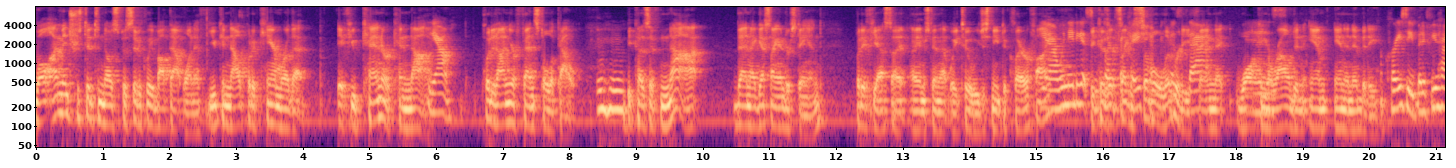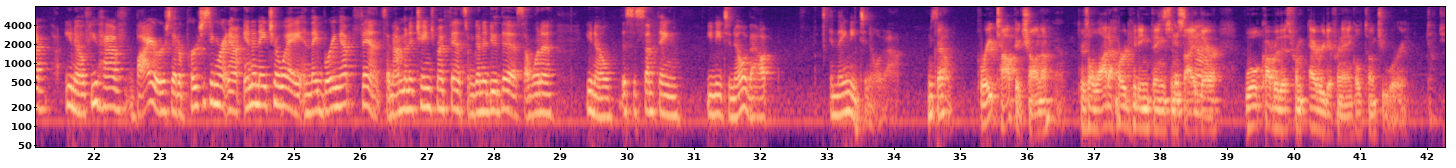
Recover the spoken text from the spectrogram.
Well, I'm interested to know specifically about that one. If you can now put a camera that, if you can or cannot, Yeah. put it on your fence to look out. Mm-hmm. Because if not, then I guess I understand. But if yes, I, I understand that way too. We just need to clarify. Yeah, we need to get some because it's like a civil liberty that thing that walking around in am- anonymity. Crazy, but if you have, you know, if you have buyers that are purchasing right now in an HOA and they bring up fence and I'm going to change my fence, I'm going to do this. I want to, you know, this is something you need to know about and they need to know about. Okay. So, Great topic, Shauna. There's a lot of hard hitting things It's inside there. We'll cover this from every different angle. Don't you worry. Don't you?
